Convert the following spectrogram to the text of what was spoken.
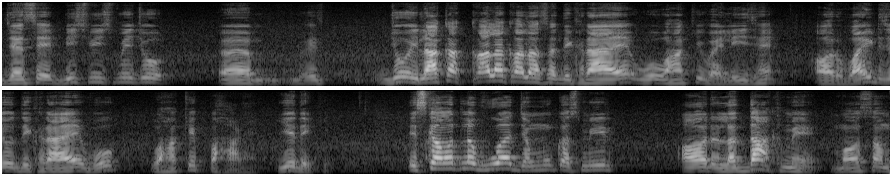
जैसे बीच बीच में जो जो इलाका काला काला सा दिख रहा है वो वहाँ की वैलीज हैं और वाइट जो दिख रहा है वो वहाँ के पहाड़ हैं। ये देखिए। इसका मतलब हुआ जम्मू कश्मीर और लद्दाख में मौसम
